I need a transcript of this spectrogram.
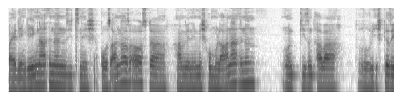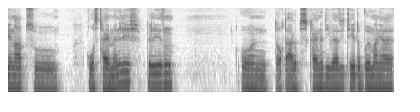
Bei den GegnerInnen sieht es nicht groß anders aus. Da haben wir nämlich RomulanerInnen und die sind aber, so wie ich gesehen habe, zu Großteil männlich gelesen. Und auch da gibt es keine Diversität, obwohl man ja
